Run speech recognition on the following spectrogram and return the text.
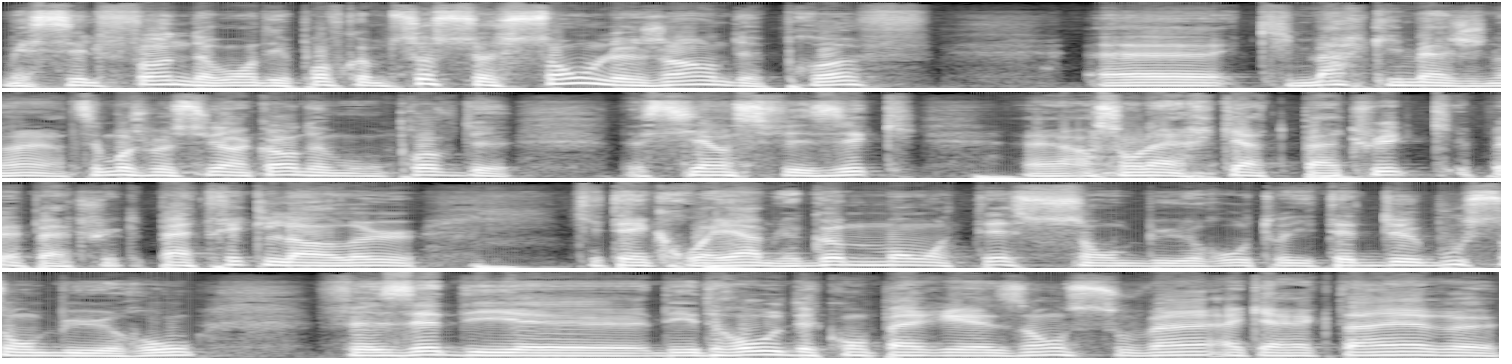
mais c'est le fun d'avoir des profs comme ça. Ce sont le genre de profs euh, qui marque l'imaginaire. Tu moi, je me souviens encore de mon prof de, de sciences physiques euh, en son R4, Patrick, euh, Patrick, Patrick Lawler, qui était incroyable. Le gars montait sur son bureau, il était debout sur son bureau, faisait des, des drôles de comparaisons, souvent à caractère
